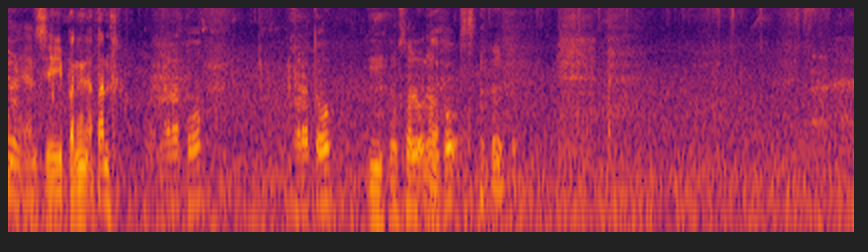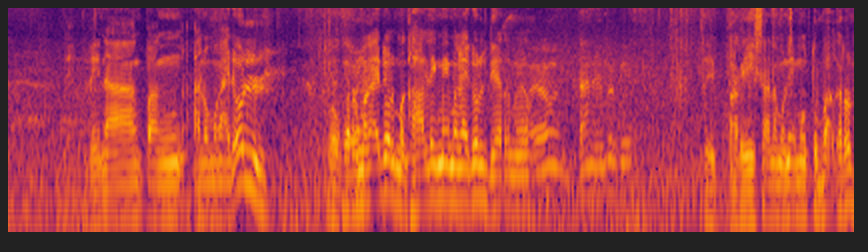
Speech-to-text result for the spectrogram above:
Ayan si Paninatan. Nara to. Nara to. Hmm. Yung salo na po. Libre ng pang ano mga idol. So karon mga idol, maghaling may mga idol. Diyan mo. Ayaw, tahan idol kay. Say parisa na mo na imong tuba karon.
